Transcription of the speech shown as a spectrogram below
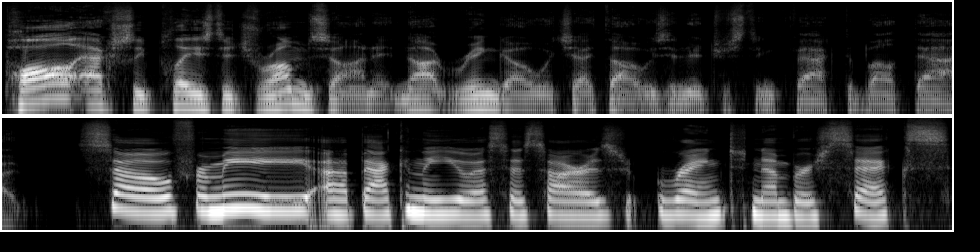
Paul actually plays the drums on it, not Ringo, which I thought was an interesting fact about that. So for me, uh, back in the USSR is ranked number six.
